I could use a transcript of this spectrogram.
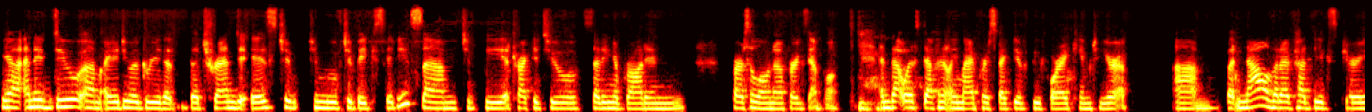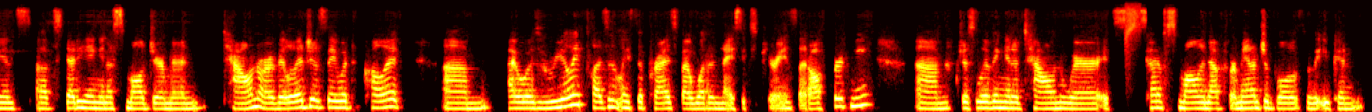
Yeah, and I do. Um, I do agree that the trend is to to move to big cities, um, to be attracted to studying abroad in Barcelona, for example. Mm-hmm. And that was definitely my perspective before I came to Europe. Um, but now that I've had the experience of studying in a small German town or a village, as they would call it, um, I was really pleasantly surprised by what a nice experience that offered me. Um, just living in a town where it's kind of small enough or manageable so that you can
